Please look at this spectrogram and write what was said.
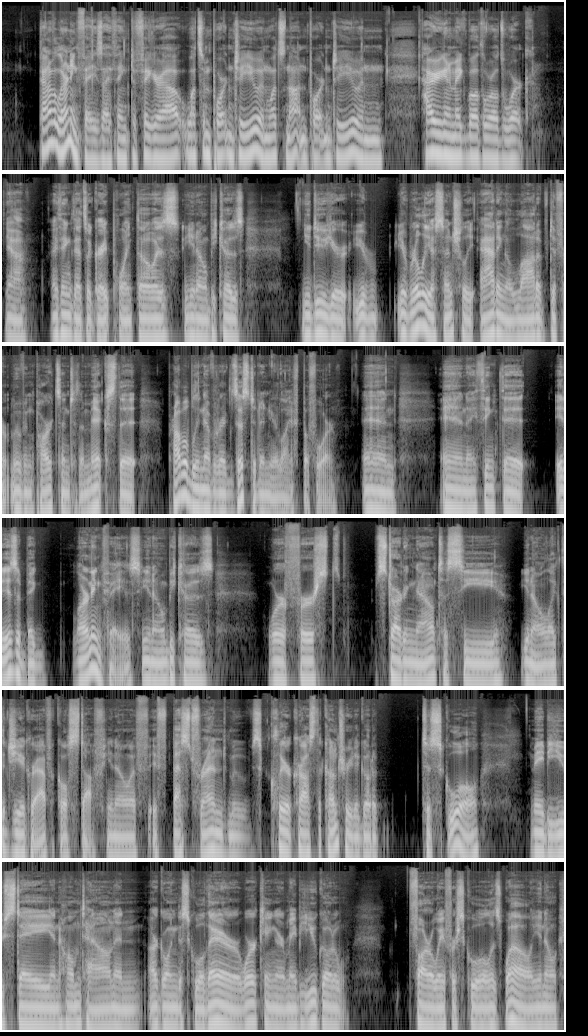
kind of a learning phase, I think, to figure out what's important to you and what's not important to you, and how are you going to make both worlds work. Yeah, I think that's a great point, though, is you know because you do you're you're you're really essentially adding a lot of different moving parts into the mix that probably never existed in your life before, and and I think that it is a big learning phase, you know, because we're first starting now to see, you know, like the geographical stuff, you know, if if best friend moves clear across the country to go to to school, maybe you stay in hometown and are going to school there or working or maybe you go to far away for school as well, you know,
